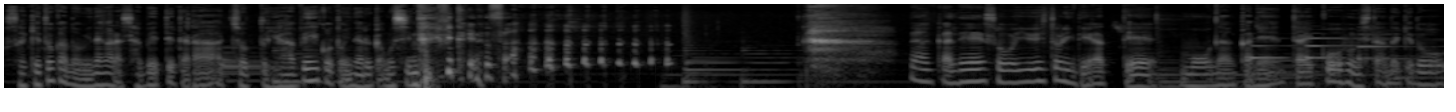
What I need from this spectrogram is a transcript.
お酒とか飲みながら喋ってたらちょっとやべえことになるかもしんないみたいなさ。なんかねそういう人に出会ってもうなんかね大興奮したんだけど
